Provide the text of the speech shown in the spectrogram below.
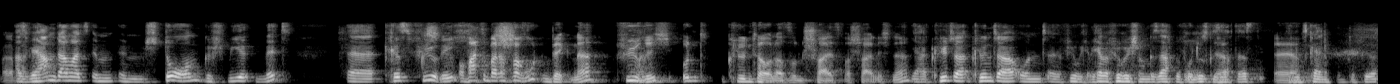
Warte mal. Also wir haben damals im, im Sturm gespielt mit äh, Chris Führig. Oh, warte mal, das war Rutenbeck, ne? Führig und Klünter oder so ein Scheiß wahrscheinlich, ne? Ja, Klünter, Klünter und äh, Führig. Aber ich habe ja Führig schon gesagt, bevor du es gesagt hast. Ja, Da ja. gibt's keine Punkte für.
